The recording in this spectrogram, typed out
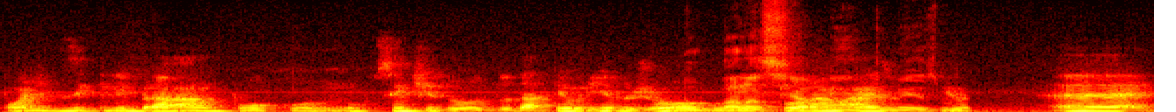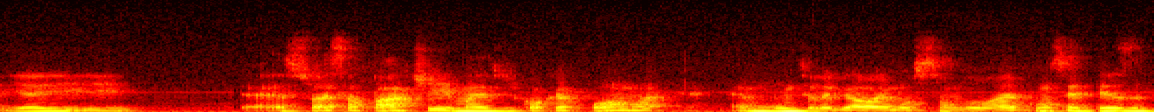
pode desequilibrar um pouco no sentido do, da teoria do jogo, balancear mais mesmo. É, e aí é só essa parte aí, mas de qualquer forma é muito legal a emoção do live. Com certeza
